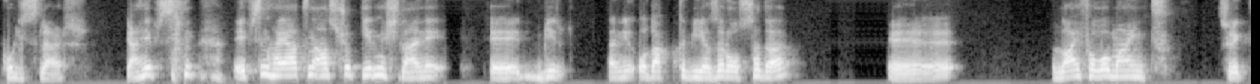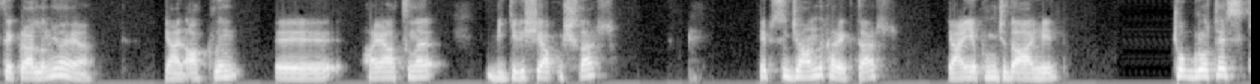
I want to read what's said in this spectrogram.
polisler. Yani hepsinin hepsinin hayatına az çok girmiş. Yani e, bir hani odakta bir yazar olsa da e, Life of a Mind sürekli tekrarlanıyor ya. Yani aklın e, hayatına bir giriş yapmışlar. Hepsi canlı karakter. Yani yapımcı dahil. Çok grotesk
